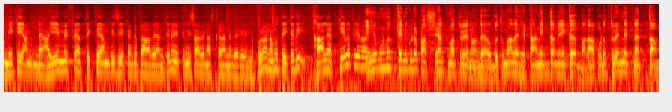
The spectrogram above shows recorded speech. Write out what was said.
මේක යම් අයම ඇත් එක් යම් කිසි එකඟතාවයන්තින එක නිසා වෙනස් කරන්න බැරිවෙන්න පුළ නමුත් ඒකද කාලයක් කියල තියෙන ඒමුණුත් කෙනෙකුට ප්‍රශ්යක් මතුවයනවා ද ඔබතුමාල හෙට අනිද්ද මේක බලාපොරොත්තු වෙන්නෙත් නැත්තම්.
